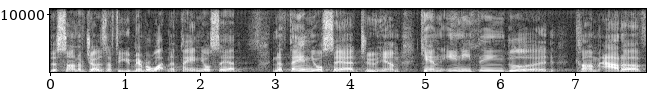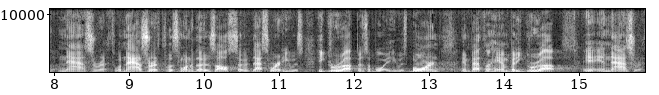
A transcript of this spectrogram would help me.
the son of Joseph, do you remember what Nathanael said? Nathanael said to him, Can anything good come out of Nazareth? Well, Nazareth was one of those also. That's where he was. He grew up as a boy. He was born in Bethlehem, but he grew up in, in Nazareth.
